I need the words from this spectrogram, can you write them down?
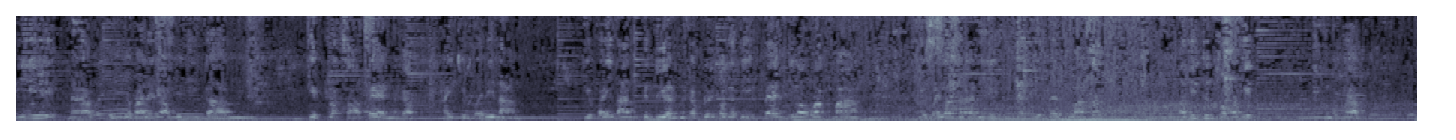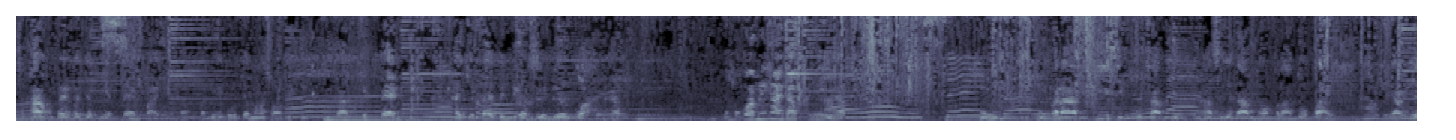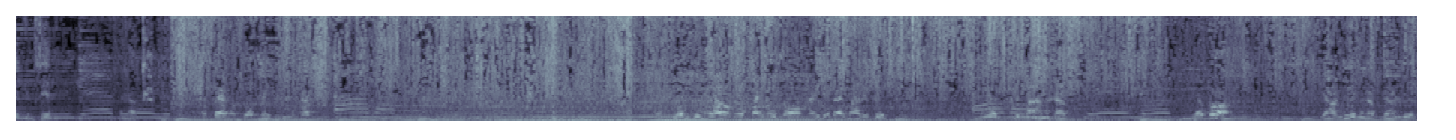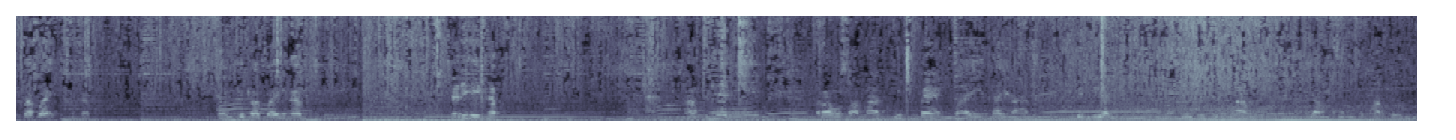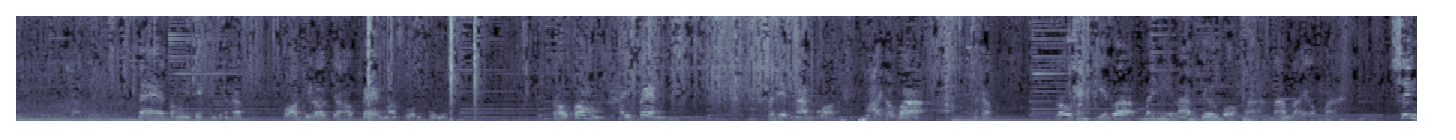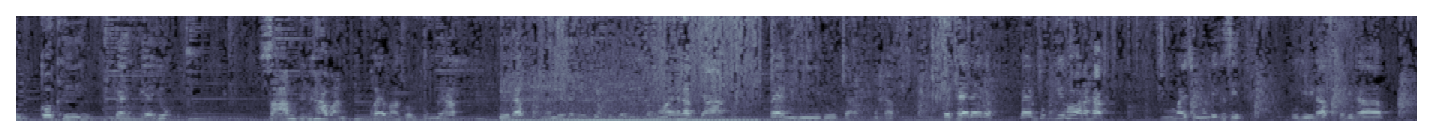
วันนี้นะครับผมจะมาแนะนำวิธีการเก็บรักษาแป้งนะครับ ให้เก็บไว้ได้นาน เก็บไว้นานเป็นเดือนนะครับ ด้วยปกติแป้งที่เรารักมาเก็บไว้ลักษณะนี้เก็บได้ประมาณสักอาทิตย์ถึงสองอาทิตย์คุณภาพสภาพของแป้งก็จะเปลี่ยนแปลงไปนะครับ วันนี้ผมจะมาสอนเทคนิคในการเก็บแป้ง ให้เก็บได้เป็นเดือนหรือเดือนกว่านะครับอุปกรณ์ง่ายๆครับนี่ครับถุงถุงขนาด 20คูณ30 หาซื้อตามท้องตลาดทั่วไปยาวยืดหนึ่งเส้น ครับเอาแป้งมาสวมใส่ถุงนะครับรวมถึงแล้วเราไปในดอกให้ได้มากที่สุดรวบขึ้นมานะครับ แล้วก็ยางยืดนะครับยางยืดรัดไว้นะครับยางยืดรัดไว้นะครับแค่นี้เองครับทำแค่นี้เราสามารถเก็บแป้งไว้ได้นานเป็นเดือนโดยที่คุณภาพยังคงสภาพเดิมอยู่ แต่ต้องมีเทคนิคนะครับ ก่อนที่เราจะเอาแป้งมาสวมถุง เราต้องให้แป้งเสด็จน้ำก่อนหมายความว่านะครับ เราสังเกตว่าไม่มีน้ำเยิ้มออกมา น้ำไหลออกมา ซึ่งก็คือแป้งมีอายุ3ถึง5วัน ค่อยมาสวมถุงนะครับดีครับอันนี้ก็มีเทคนิคเล็กน้อยนะครับจากแป้งดีดูใจนะครับ ก็ใช้ได้กับแป้งทุกยี่ห้อนะครับ ไม่สงวนลิขสิทธิ์โอเคครับ สวัสดีครับ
